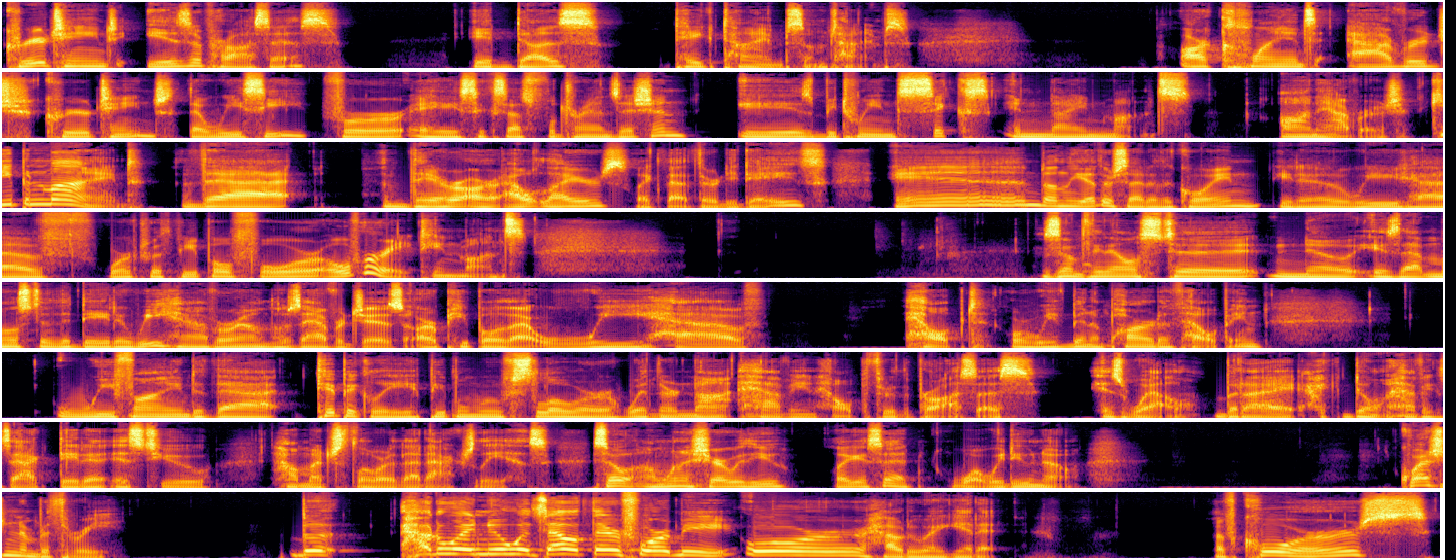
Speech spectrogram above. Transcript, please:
Career change is a process. It does take time sometimes. Our clients' average career change that we see for a successful transition is between six and nine months on average. Keep in mind that there are outliers like that 30 days. And on the other side of the coin, you know, we have worked with people for over 18 months. Something else to know is that most of the data we have around those averages are people that we have helped or we've been a part of helping, we find that typically people move slower when they're not having help through the process as well. But I, I don't have exact data as to how much slower that actually is. So I want to share with you, like I said, what we do know. Question number three. But how do I know what's out there for me? Or how do I get it? Of course,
